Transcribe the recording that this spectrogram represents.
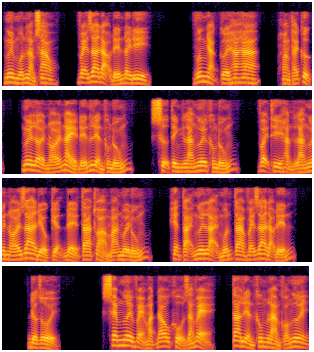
ngươi muốn làm sao, vẽ ra đạo đến đây đi. Vương Nhạc cười ha ha, Hoàng Thái Cực, ngươi lời nói này đến liền không đúng, sự tình là ngươi không đúng, vậy thì hẳn là ngươi nói ra điều kiện để ta thỏa mãn mới đúng, hiện tại ngươi lại muốn ta vẽ ra đạo đến. Được rồi. Xem ngươi vẻ mặt đau khổ dáng vẻ, ta liền không làm khó ngươi.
